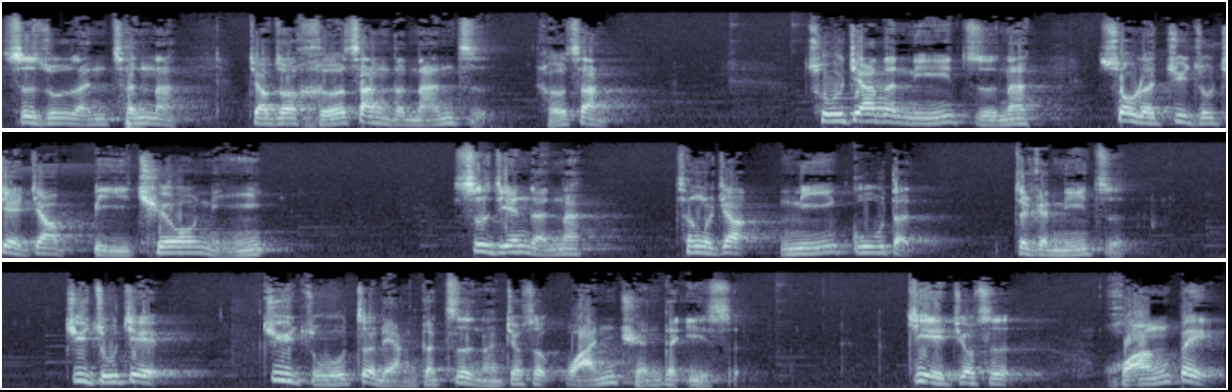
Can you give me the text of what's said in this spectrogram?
世俗人称呢，叫做和尚的男子和尚。出家的女子呢，受了具足戒叫比丘尼。世间人呢，称为叫尼姑的这个女子。具足戒，具足这两个字呢，就是完全的意思。戒就是防备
